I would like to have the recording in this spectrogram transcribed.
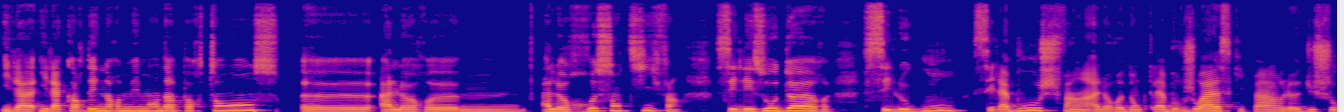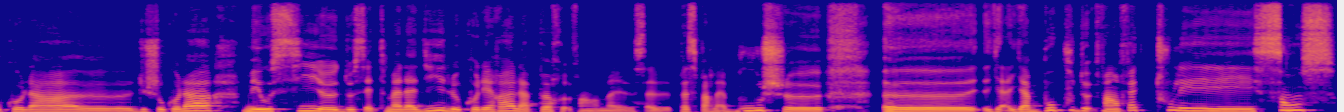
il a, il accorde énormément d'importance euh, à leur euh, à leur ressenti. Enfin, c'est les odeurs, c'est le goût, c'est la bouche. Enfin, alors donc la bourgeoise qui parle du chocolat, euh, du chocolat, mais aussi euh, de cette maladie, le choléra, la peur. Enfin, ça passe par la bouche. Euh, il y a, y, a, beaucoup de. Enfin, en fait, tous les sens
